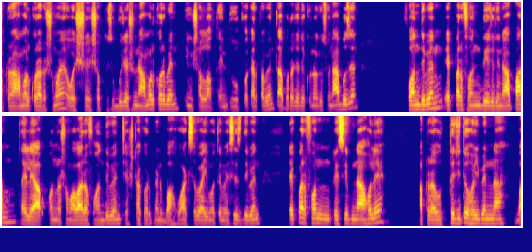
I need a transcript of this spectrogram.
আপনারা আমল করার সময় অবশ্যই সবকিছু বুঝে শুনে আমল করবেন। ইনশাল্লাহ কিন্তু উপকার পাবেন। তারপরে যদি কোনো কিছু না বুঝেন, ফোন দিবেন। একবার ফোন দিয়ে যদি না পান তাহলে অন্য সময় আবারও ফোন দিবেন। চেষ্টা করবেন বা হোয়াটসঅ্যাপে এই মতো মেসেজ দিবেন। একবার ফোন রিসিভ না হলে আপনারা উত্তেজিত হইবেন না বা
